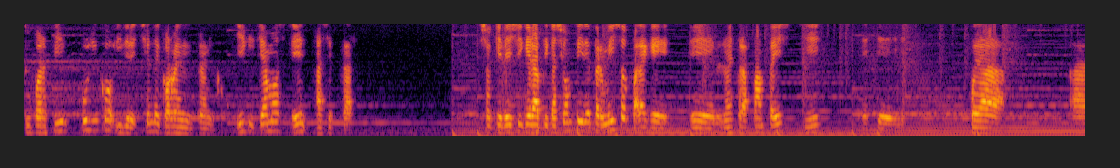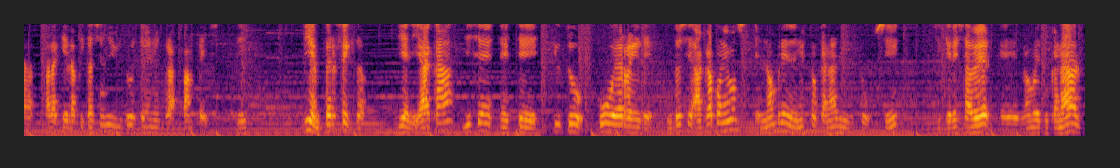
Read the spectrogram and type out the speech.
tu perfil público y dirección de correo electrónico y clicamos en aceptar eso quiere decir que la aplicación pide permiso para que eh, nuestra fanpage ¿sí? este, pueda para que la aplicación de YouTube esté en nuestra fanpage ¿sí? bien perfecto bien y acá dice este YouTube URL entonces acá ponemos el nombre de nuestro canal de YouTube ¿sí? si querés saber el nombre de tu canal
